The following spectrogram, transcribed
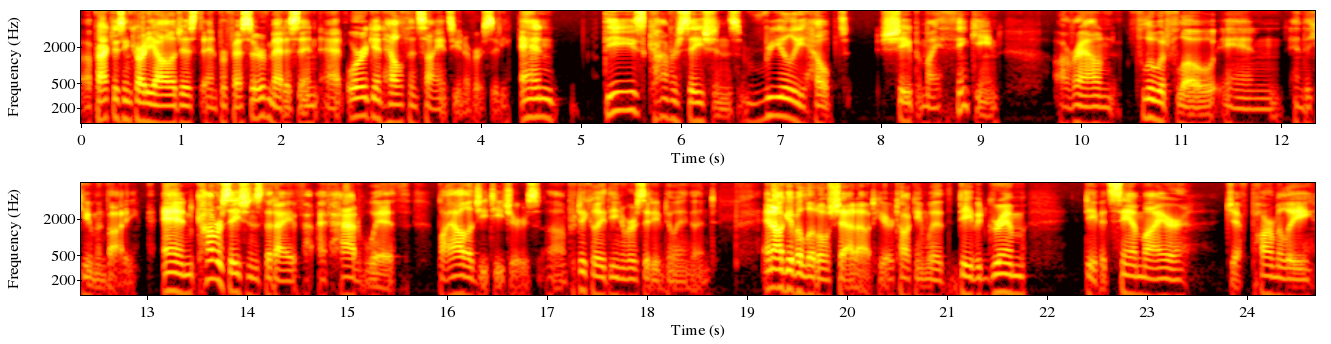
a practicing cardiologist and professor of medicine at Oregon Health and Science University. And these conversations really helped shape my thinking around fluid flow in in the human body. And conversations that I've I've had with biology teachers, uh, particularly at the University of New England. And I'll give a little shout out here, talking with David Grimm, David Sammeyer, Jeff Parmalee,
